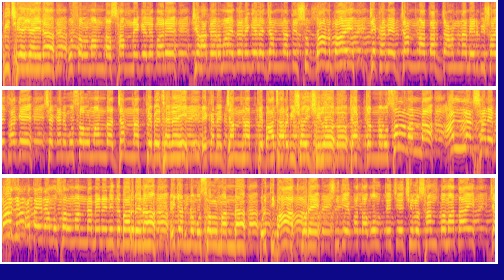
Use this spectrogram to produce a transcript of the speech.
পিছিয়ে যায় না। মুসলমানরা সামনে গেলে পারে, জিহাদের ময়দানে গেলে জান্নাতের সুগ্রাণ পায়, যেখানে জান্নাত আর জাহান্নামের বিষয় থাকে, সেখানে মুসলমানরা জান্নাতকে বেছে নেয়। এখানে জান্নাতকে বাঁচার বিষয় ছিল, যার জন্য মুসলমানরা আল্লাহর সানে বাজে কথা এরা মুসলমানরা মেনে নিতে পারবে না। এই জন্য মুসলমানরা প্রতিবাদ করে শুধু কথা বলতে চেয়েছিল শান্ত মাথায় যে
